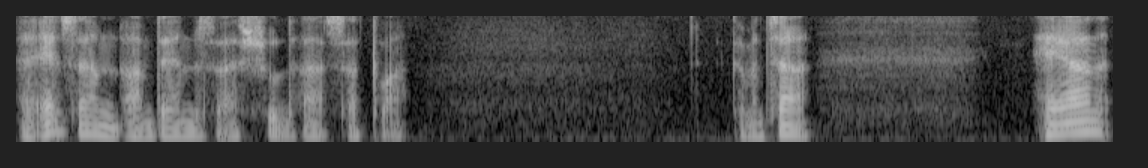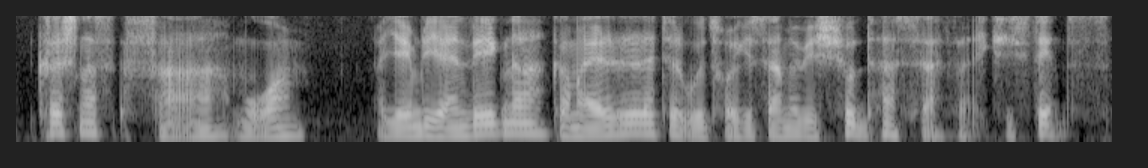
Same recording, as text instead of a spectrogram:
er alt sammen omdannelse af Shuddha Sattva. Kommentar Herren Krishnas far, mor og hjemlige anlægner kommer alle til udtryk i samme Vishuddha Sattva eksistens.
